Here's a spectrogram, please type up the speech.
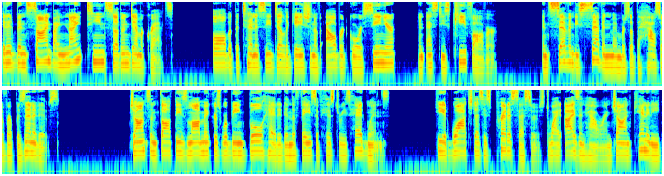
It had been signed by 19 Southern Democrats, all but the Tennessee delegation of Albert Gore Sr. and Estes Kefauver, and 77 members of the House of Representatives. Johnson thought these lawmakers were being bullheaded in the face of history's headwinds. He had watched as his predecessors, Dwight Eisenhower and John Kennedy,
